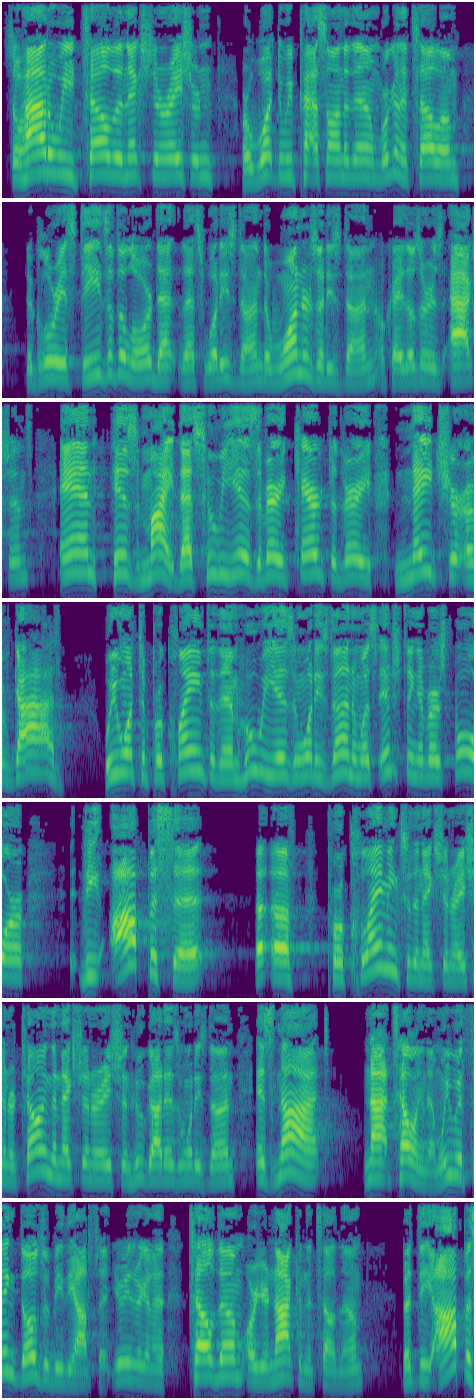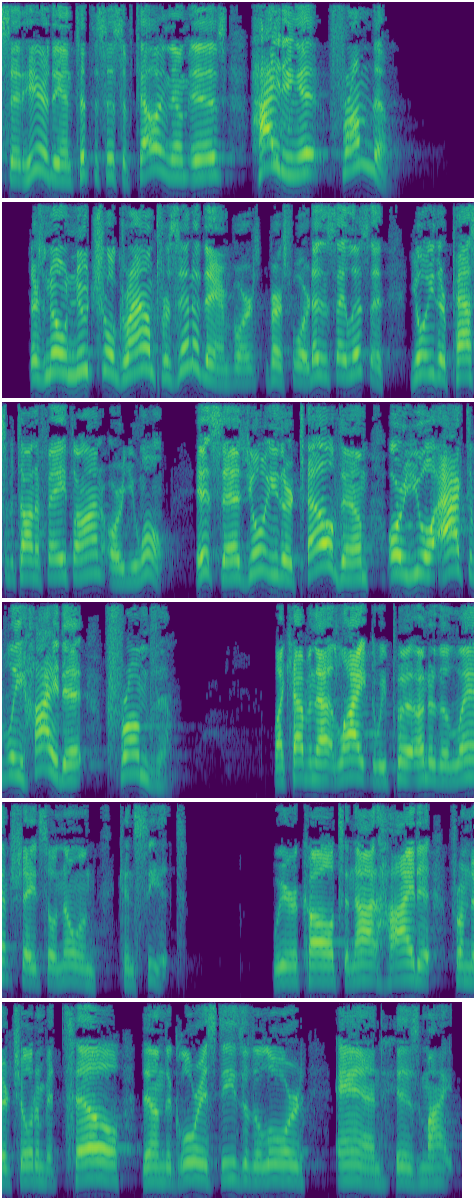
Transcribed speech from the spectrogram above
So how do we tell the next generation or what do we pass on to them? We're going to tell them the glorious deeds of the Lord, that, that's what He's done, the wonders that He's done, okay, those are His actions, and His might, that's who He is, the very character, the very nature of God. We want to proclaim to them who he is and what he's done. And what's interesting in verse 4, the opposite uh, of proclaiming to the next generation or telling the next generation who God is and what he's done is not not telling them. We would think those would be the opposite. You're either going to tell them or you're not going to tell them. But the opposite here, the antithesis of telling them is hiding it from them. There's no neutral ground presented there in verse, verse 4. It doesn't say, listen, you'll either pass the baton of faith on or you won't. It says you'll either tell them or you will actively hide it from them. Like having that light that we put under the lampshade so no one can see it. We are called to not hide it from their children, but tell them the glorious deeds of the Lord and his might.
